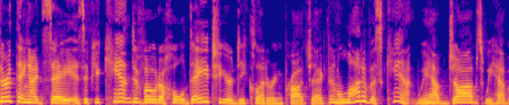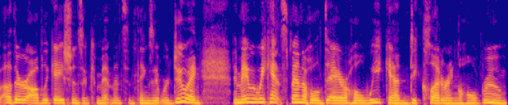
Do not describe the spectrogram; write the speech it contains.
Third thing I'd say is if you can't devote a whole day to your decluttering project, and a lot of us can't, we have jobs, we have other obligations and commitments and things that we're doing, and maybe we can't spend a whole day or a whole weekend decluttering a whole room.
